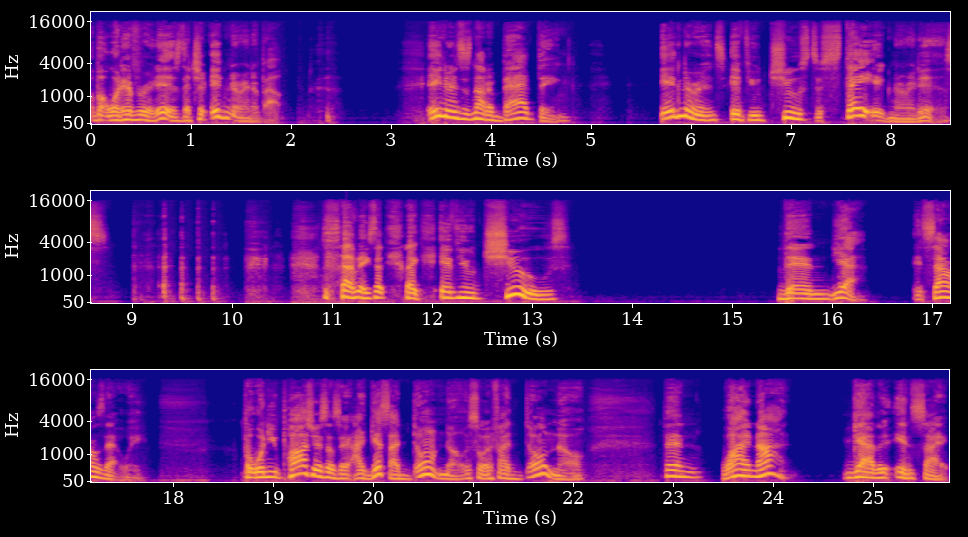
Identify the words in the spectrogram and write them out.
about whatever it is that you're ignorant about. Ignorance is not a bad thing. Ignorance, if you choose to stay ignorant, is. Does that make sense? Like, if you choose then yeah, it sounds that way. But when you pause yourself and say, I guess I don't know. So if I don't know, then why not gather insight,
